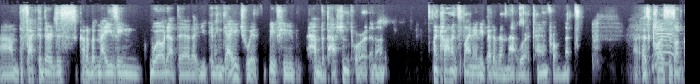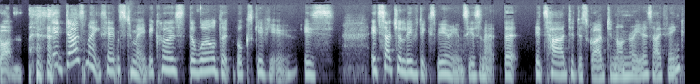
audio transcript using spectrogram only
um, the fact that there's this kind of amazing world out there that you can engage with if you have the passion for it. And I, I can't explain any better than that where it came from. That's uh, as close Yeah. as I've gotten. it does make sense to me because the world that books give you is it's such a lived experience isn't it that it's hard to describe to non-readers i think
